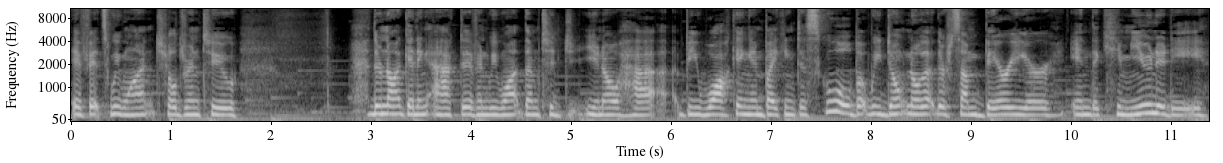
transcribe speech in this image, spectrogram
if it's we want children to they're not getting active and we want them to you know ha- be walking and biking to school but we don't know that there's some barrier in the community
